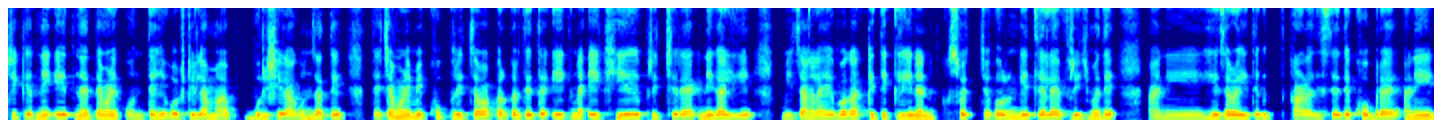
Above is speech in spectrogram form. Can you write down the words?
ची किरणे येत नाहीत. त्यामुळे कोणत्याही गोष्टीला मा बुरशी लागून जाते. त्याच्यामुळे मी खूप फ्रीजचा वापर करते. तर एक ना एक ही फ्रीजची रॅक निघाली आहे मी चांगला हे बघा किती क्लीन अँड स्वच्छ करून घेतलेलं आहे फ्रीजमध्ये आणि हे सगळं इथे काळं दिसते ते खोबरं आहे. आणि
